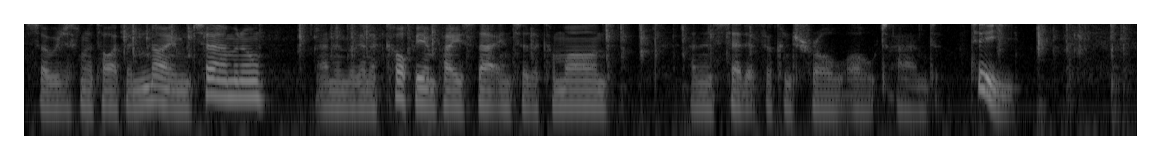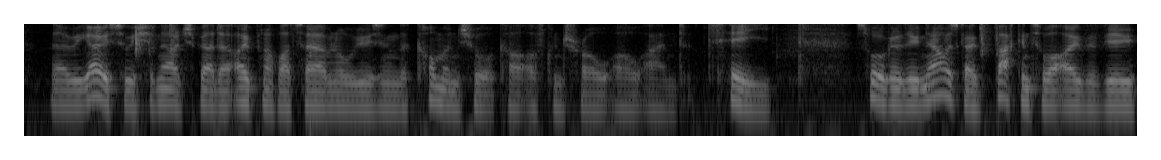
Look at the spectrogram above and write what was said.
So we're just going to type in GNOME terminal and then we're going to copy and paste that into the command and then set it for Control Alt and T. There we go, so we should now just be able to open up our terminal using the common shortcut of Control Alt and T. So what we're going to do now is go back into our overview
